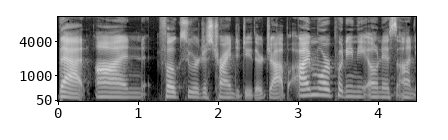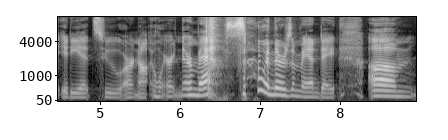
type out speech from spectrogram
that on folks who are just trying to do their job. I'm more putting the onus on idiots who are not wearing their masks when there's a mandate. Um,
